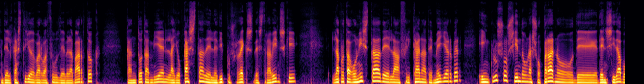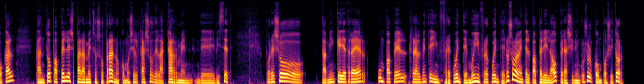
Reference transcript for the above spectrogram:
del Castillo de Barba Azul de Bartok, cantó también la Yocasta del Oedipus Rex de Stravinsky, la protagonista de la africana de Meyerbeer e incluso siendo una soprano de densidad vocal, cantó papeles para mezzosoprano, como es el caso de la Carmen de Bizet. Por eso también quería traer un papel realmente infrecuente, muy infrecuente, no solamente el papel y la ópera, sino incluso el compositor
